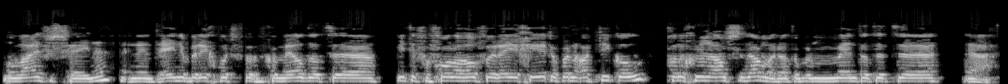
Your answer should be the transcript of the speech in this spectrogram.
online verschenen. En in het ene bericht wordt gemeld dat Pieter van Vollenhoven reageert op een artikel van de Groene Amsterdammer. Dat op het moment dat het, ja,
